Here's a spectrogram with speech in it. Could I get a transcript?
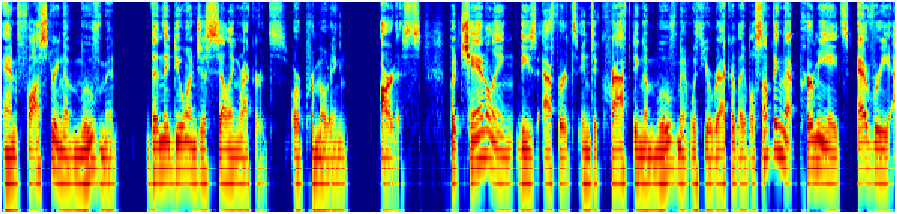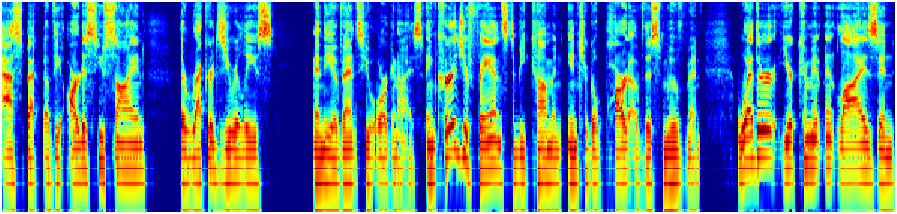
and fostering a movement than they do on just selling records or promoting artists. But channeling these efforts into crafting a movement with your record label, something that permeates every aspect of the artists you sign, the records you release, and the events you organize. Encourage your fans to become an integral part of this movement. Whether your commitment lies in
